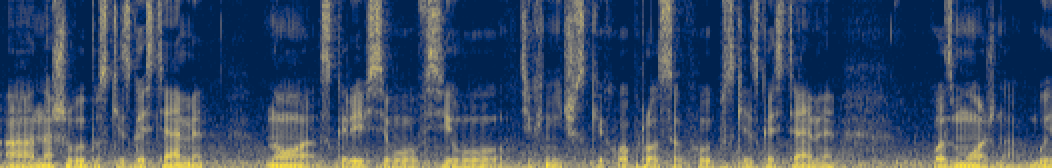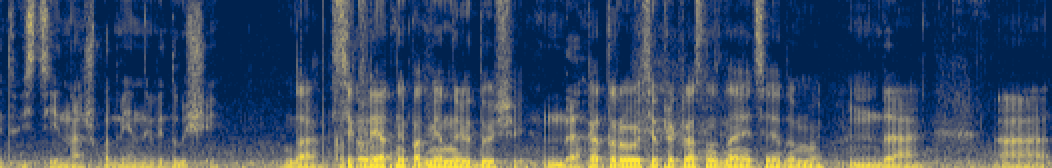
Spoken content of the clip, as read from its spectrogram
а, наши выпуски с гостями, но, скорее всего, в силу технических вопросов выпуски с гостями, возможно, будет вести наш подменный ведущий. Да, который... секретный подменный ведущий, да. которого вы все прекрасно знаете, я думаю. Да, а,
